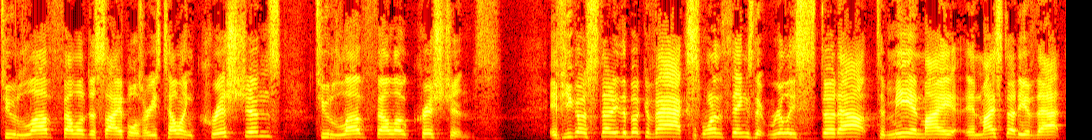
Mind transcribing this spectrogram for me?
to love fellow disciples, or he's telling Christians to love fellow Christians. If you go study the book of Acts, one of the things that really stood out to me in my, in my study of that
